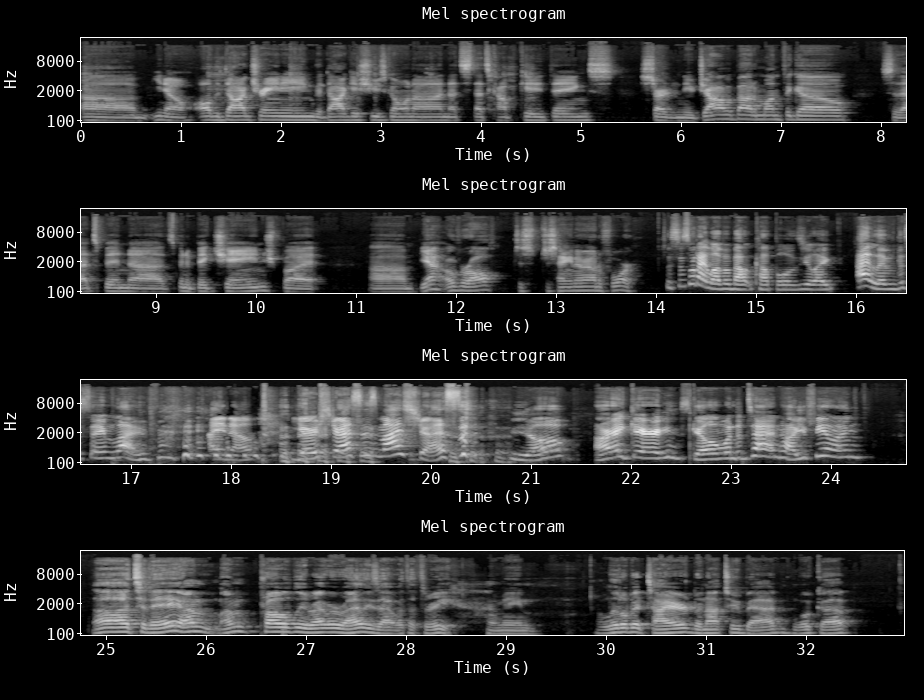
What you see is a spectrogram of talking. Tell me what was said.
Um, you know, all the dog training, the dog issues going on. That's that's complicating things. Started a new job about a month ago, so that's been uh, it's been a big change. But um, yeah, overall, just just hanging around a four. This is what I love about couples. You're like, I live the same life. I know. Your stress is my stress. yup. All right, Gary. Scale of one to ten. How you feeling? Uh, today I'm I'm probably right where Riley's at with a three. I mean, a little bit tired, but not too bad. Woke up,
